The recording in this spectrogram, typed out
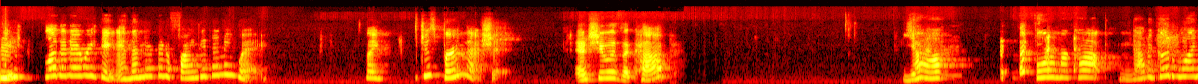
you flooded everything and then they're gonna find it anyway like just burn that shit and she was a cop. yeah former cop not a good one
